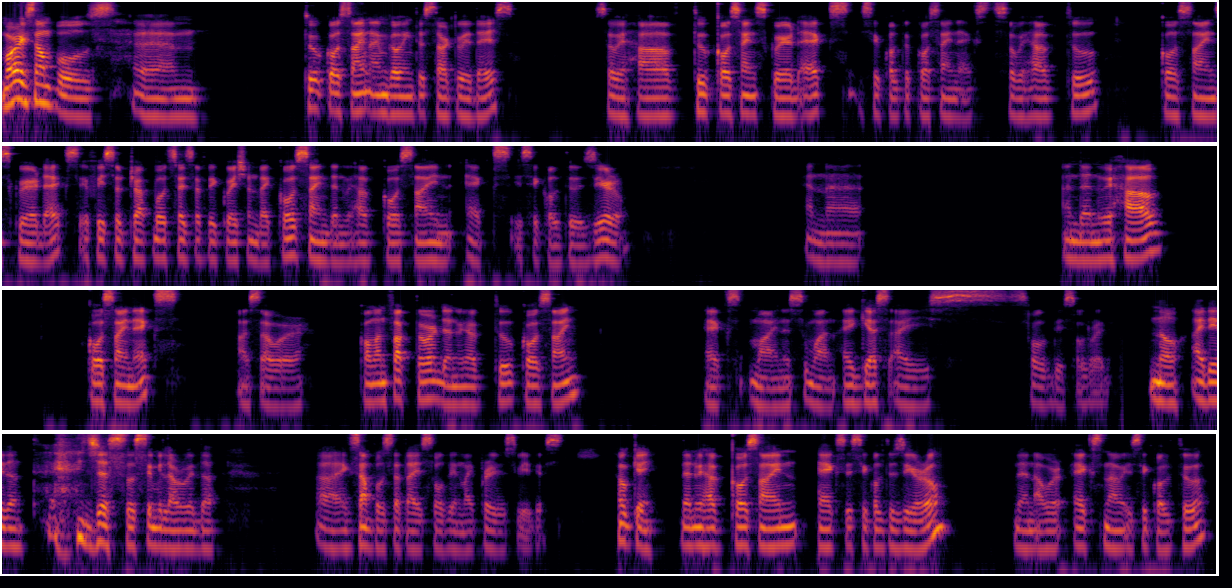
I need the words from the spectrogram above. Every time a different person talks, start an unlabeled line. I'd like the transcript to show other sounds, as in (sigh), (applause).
More examples. Um, 2 cosine, I'm going to start with this. So we have 2 cosine squared x is equal to cosine x. So we have 2 cosine squared x. If we subtract both sides of the equation by cosine, then we have cosine x is equal to 0. And, uh, and then we have cosine x as our common factor. Then we have 2 cosine x minus 1. I guess I solved this already. No, I didn't. (laughs) just so similar with the uh, examples that I solved in my previous videos. Okay, then we have cosine x is equal to 0. Then our x now is equal to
